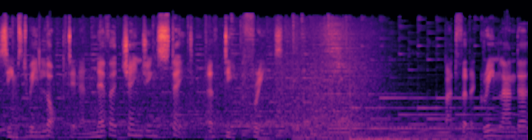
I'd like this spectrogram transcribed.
seems to be locked in a never-changing state of deep freeze. But for the Greenlander,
